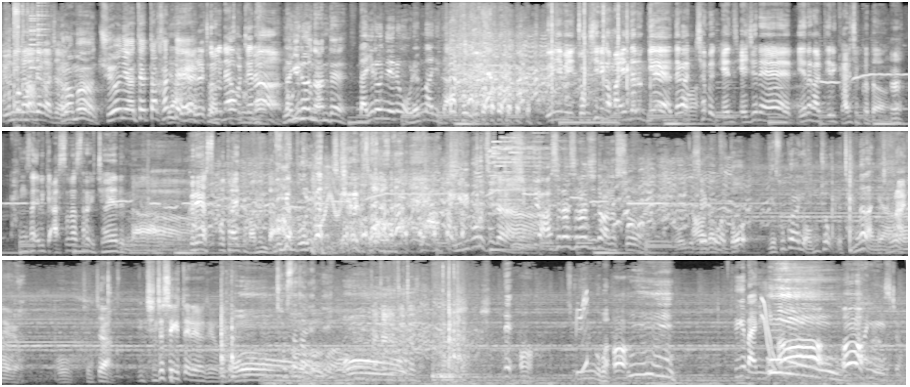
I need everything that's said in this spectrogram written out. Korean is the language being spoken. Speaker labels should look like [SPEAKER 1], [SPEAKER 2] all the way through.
[SPEAKER 1] 주현이가 한대 가자.
[SPEAKER 2] 그러면 주현이한테 딱 한 대.
[SPEAKER 1] 그래,
[SPEAKER 3] 그리고 내가 볼 때는
[SPEAKER 2] 여기는 안 돼.
[SPEAKER 4] 나 이런 예능 오랜만이다.
[SPEAKER 3] 왜냐면 종신이가 많이 늘은 게 내가 처음에 예- 예전에 예능할 때 이렇게 가르쳤거든. 항상 이렇게 아슬아슬하게 져야 된다. 그래야 스포트라이트 받는다.
[SPEAKER 4] 네가 뭘 가르쳐?
[SPEAKER 3] 아빠 일부러 지잖아.
[SPEAKER 5] 심지어 아슬아슬하지도 않았어.
[SPEAKER 4] 아, 너얘 손가락이 엄청 장난 아니야. 장난 아니에요.
[SPEAKER 1] 진짜.
[SPEAKER 5] 진짜 세게 때려야 돼요.
[SPEAKER 4] 철사장 했니?
[SPEAKER 6] 되게 많이 먹어. 많이 했죠.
